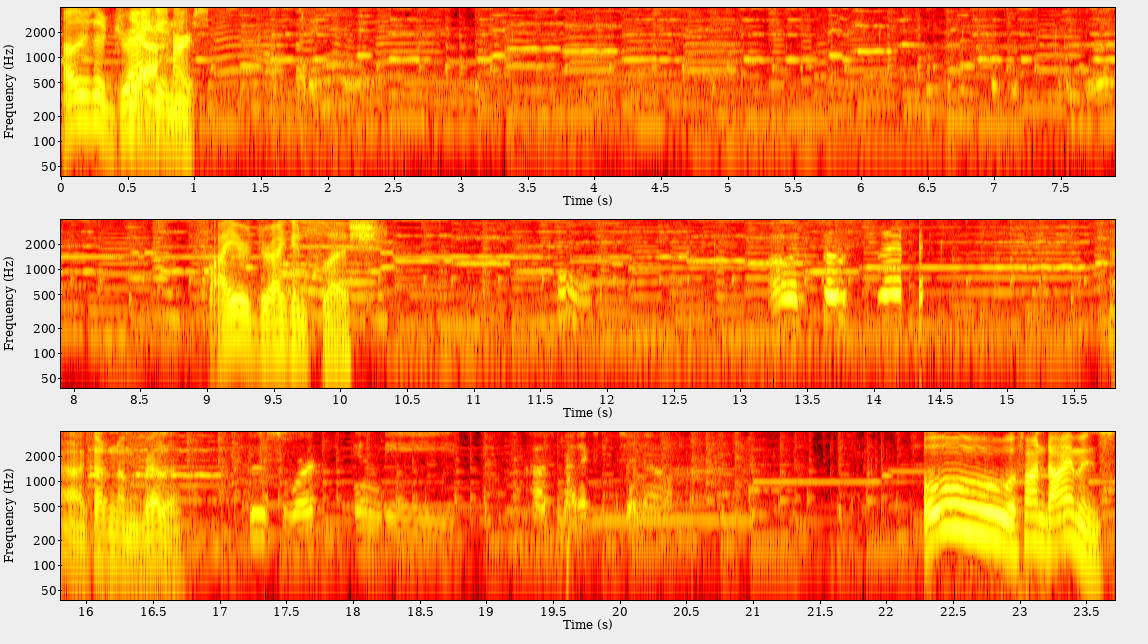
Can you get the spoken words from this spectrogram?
Oh, there's a dragon. Yeah, Fire dragon flesh. Oh, Oh, that's so sick. Oh, I got an umbrella. Boost work in the cosmetics or no? Oh, I found diamonds.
